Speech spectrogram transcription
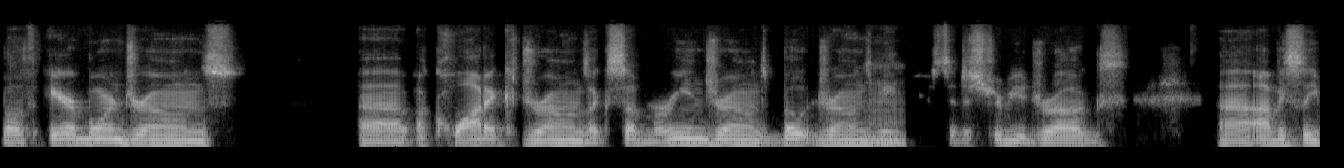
both airborne drones, uh, aquatic drones like submarine drones, boat drones mm-hmm. being used to distribute drugs. Uh, obviously,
